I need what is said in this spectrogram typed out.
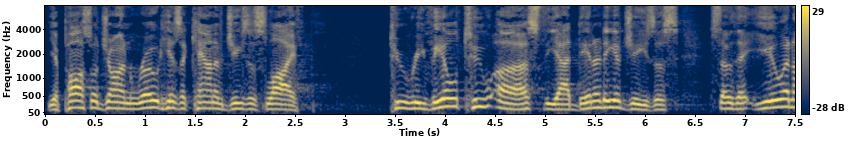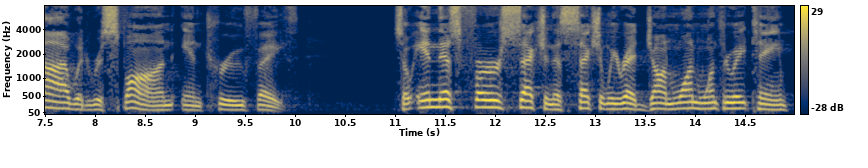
The Apostle John wrote his account of Jesus' life to reveal to us the identity of Jesus so that you and I would respond in true faith. So, in this first section, this section we read, John 1 1 through 18,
